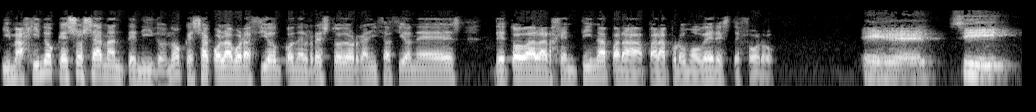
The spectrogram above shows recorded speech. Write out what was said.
Imagino que eso se ha mantenido, ¿no? Que esa colaboración con el resto de organizaciones de toda la Argentina para, para promover este foro. Eh, sí,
